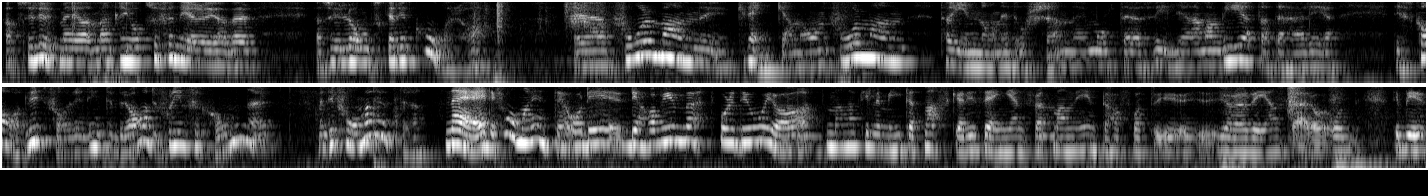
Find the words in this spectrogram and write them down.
absolut. Men jag, man kan ju också fundera över alltså hur långt ska det gå då? Eh, får man kränka någon? Får man ta in någon i duschen mot deras vilja när man vet att det här är, det är skadligt för dig? Det är inte bra, du får infektioner. Men det får man ju inte. Nej, det får man inte. Och det, det har vi ju mött, både du och jag, att man har till och med hittat maskar i sängen för att man inte har fått eh, göra rent där. Och, och det blir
